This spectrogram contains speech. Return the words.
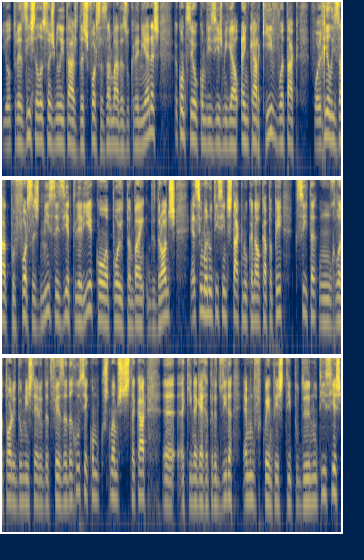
e outras instalações militares das Forças Armadas Ucranianas. Aconteceu, como dizias, Miguel, em Kharkiv. O ataque foi realizado por forças de mísseis e artilharia, com apoio também de drones. É assim uma notícia em destaque no canal KP, que cita um relatório do Ministério da Defesa da Rússia. Como costumamos destacar uh, aqui na Guerra Traduzida, é muito frequente este tipo de notícias,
